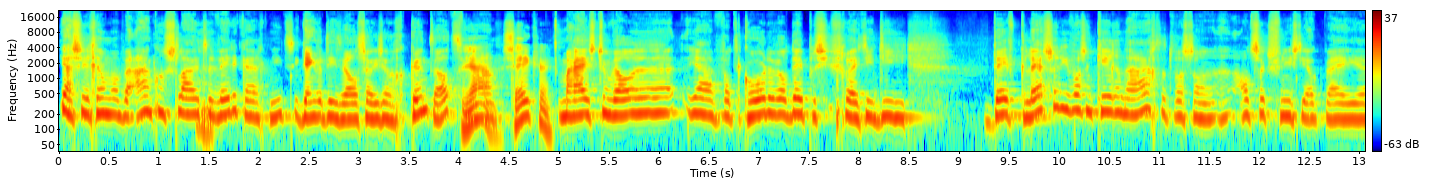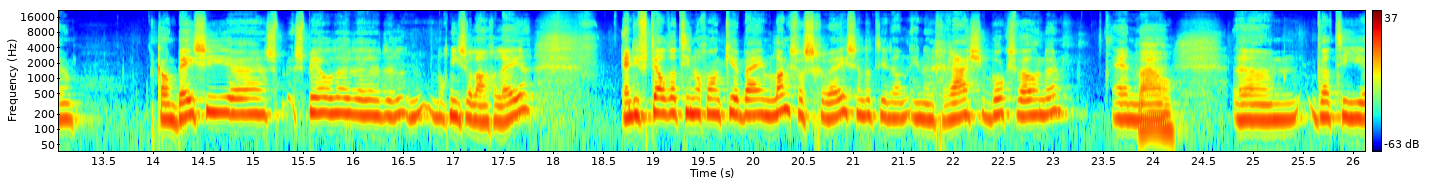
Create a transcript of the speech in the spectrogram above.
ja, zich helemaal bij aan kon sluiten, weet ik eigenlijk niet. Ik denk dat hij het wel sowieso gekund had. Ja, Maar, zeker. maar hij is toen wel, eh, ja, wat ik hoorde, wel depressief geweest. Die, die Dave Glesser, die was een keer in Den Haag. Dat was dan een alt-saxofonist die ook bij eh Count Basie eh, sp- speelde, de- de- nog niet zo lang geleden. En die vertelde dat hij nog wel een keer bij hem langs was geweest. En dat hij dan in een garagebox woonde. En Wauw. Ehm, dat hij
